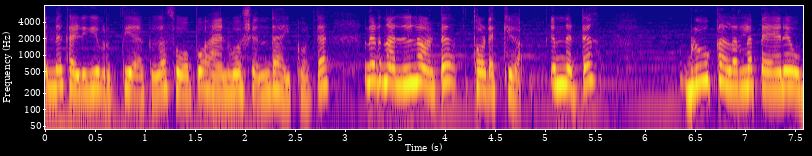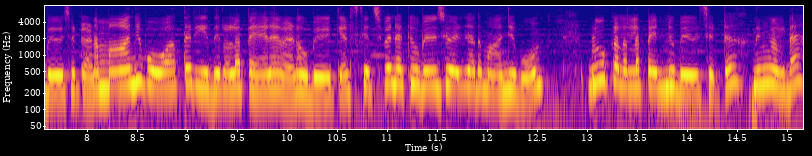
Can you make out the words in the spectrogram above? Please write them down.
തന്നെ കഴുകി വൃത്തിയാക്കുക. സോപ്പോ ഹാൻഡ് വാഷ് എന്തായിക്കോട്ടെ. എന്നിട്ട് നല്ലതായിട്ട് തുടയ്ക്കുക. എന്നിട്ട് ബ്ലൂ കളറിലെ പേന ഉപയോഗിച്ചിട്ട് വേണം മാഞ്ഞു പോവാത്ത രീതിയിലുള്ള പേന വേണം ഉപയോഗിക്കാൻ. സ്കെച്ച് പെന്നൊക്കെ ഉപയോഗിച്ച് കഴിഞ്ഞാൽ അത് മാഞ്ഞു പോവും. ബ്ലൂ കളറിലെ പെൻ ഉപയോഗിച്ചിട്ട് നിങ്ങളുടെ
